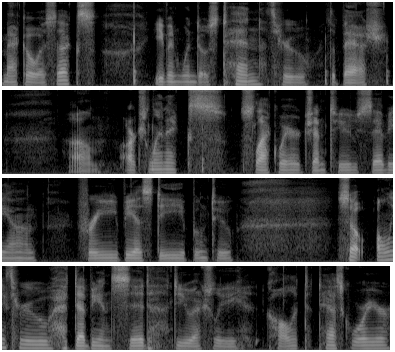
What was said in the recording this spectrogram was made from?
Mac OS X, even Windows 10 through the Bash, um, Arch Linux, Slackware, Gentoo, Debian, FreeBSD, Ubuntu. So only through Debian SID do you actually call it Task Warrior.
